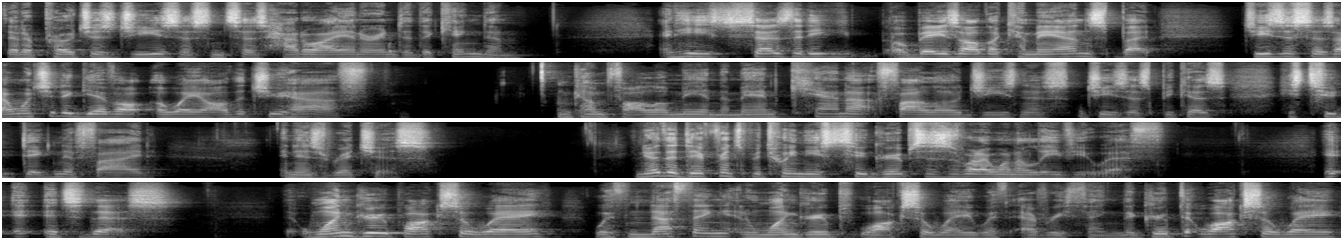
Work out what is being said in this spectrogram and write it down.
that approaches Jesus and says, How do I enter into the kingdom? And he says that he obeys all the commands, but Jesus says, I want you to give away all that you have and come follow me. And the man cannot follow Jesus, Jesus because he's too dignified in his riches. You know the difference between these two groups? This is what I want to leave you with. It, it, it's this that one group walks away with nothing and one group walks away with everything. The group that walks away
